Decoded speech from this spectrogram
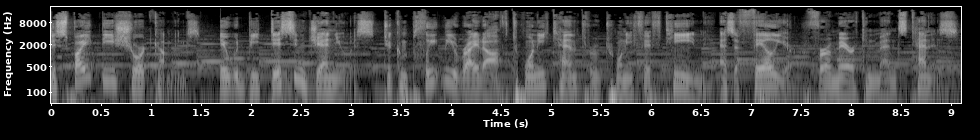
Despite these shortcomings, it would be disingenuous to completely write off 2010 through 2015 as a failure for American men's tennis.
